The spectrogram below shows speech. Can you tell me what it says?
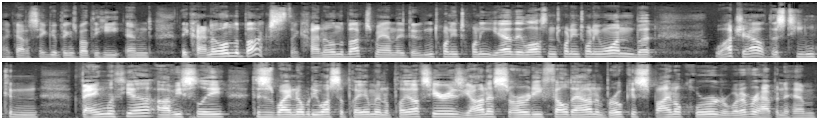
I got to say good things about the Heat, and they kind of own the Bucks. They kind of own the Bucks, man. They did it in 2020. Yeah, they lost in 2021, but watch out. This team can bang with you. Obviously, this is why nobody wants to play him in a playoff series. Giannis already fell down and broke his spinal cord or whatever happened to him,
